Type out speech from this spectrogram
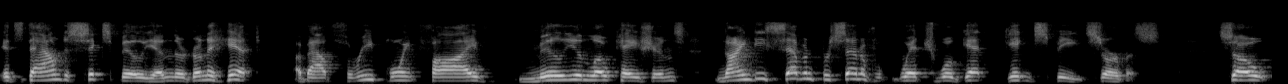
It's down to 6 billion. They're going to hit about 3.5 million locations, 97% of which will get gig speed service. So,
